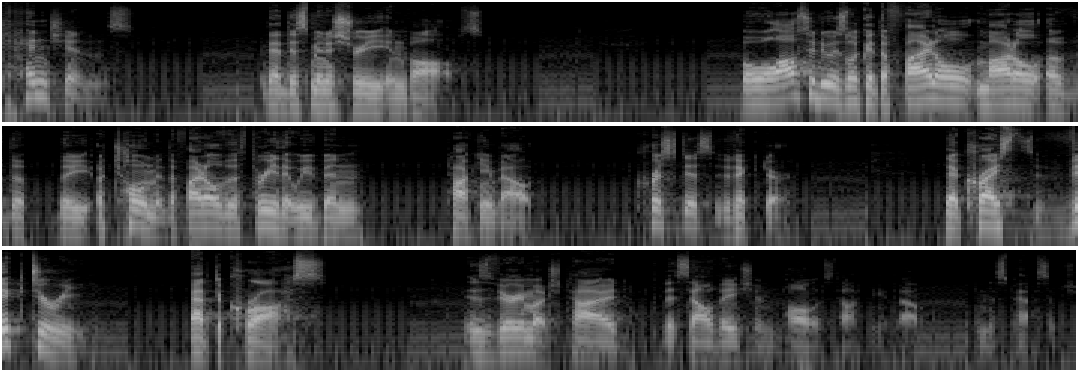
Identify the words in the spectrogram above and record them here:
tensions that this ministry involves. What we'll also do is look at the final model of the, the atonement, the final of the three that we've been talking about Christus Victor. That Christ's victory at the cross is very much tied to the salvation Paul is talking about in this passage.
